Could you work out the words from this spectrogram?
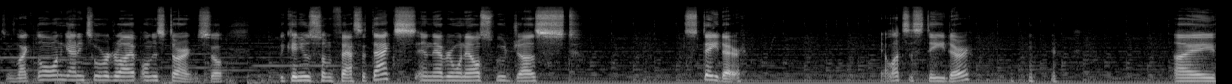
Seems like no one got into overdrive on this turn, so we can use some fast attacks and everyone else will just stay there. Yeah, let's stay there. I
